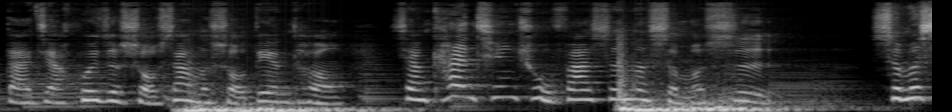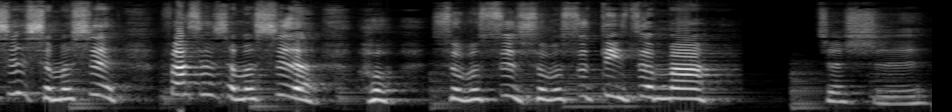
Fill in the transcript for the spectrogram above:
大家挥着手上的手电筒，想看清楚发生了什么事。什么事？什么事？发生什么事了？呵，什么事？什么是地震吗？这时，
